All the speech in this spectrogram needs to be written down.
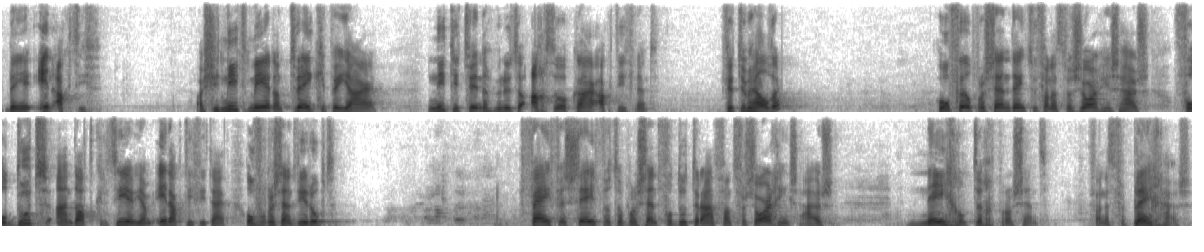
ben je inactief. Als je niet meer dan twee keer per jaar, niet die 20 minuten achter elkaar actief bent. Vindt u hem helder? Hoeveel procent denkt u van het verzorgingshuis voldoet aan dat criterium inactiviteit? Hoeveel procent? Wie roept? 75 procent voldoet eraan van het verzorgingshuis. 90 procent van het verpleeghuis.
